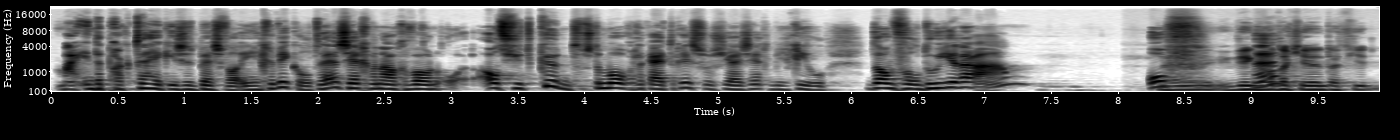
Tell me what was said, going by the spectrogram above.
Maar in de praktijk is het best wel ingewikkeld. Hè? Zeggen we nou gewoon, als je het kunt, als de mogelijkheid er is, zoals jij zegt, Michiel, dan voldoe je daaraan? Of Eh, ik denk hè? wel dat je, dat je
